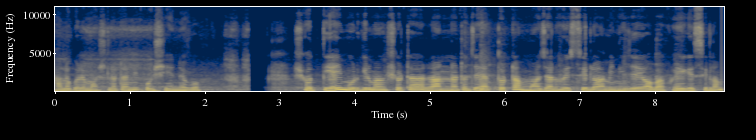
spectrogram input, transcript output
ভালো করে মশলাটা আমি কষিয়ে নেব। সত্যি, এই মুরগির মাংসটা, রান্নাটা যে এতটা মজার হয়েছিল, আমি নিজেই অবাক হয়ে গেছিলাম।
